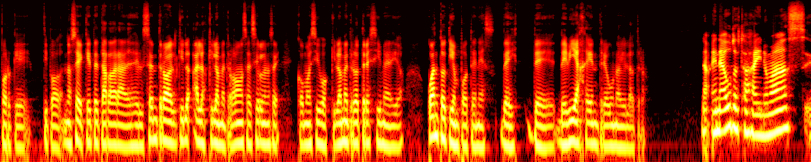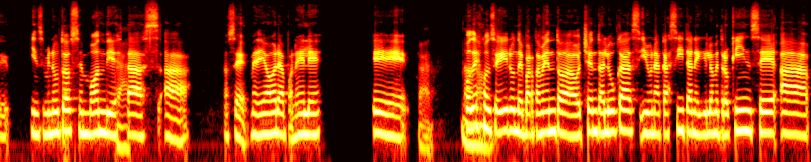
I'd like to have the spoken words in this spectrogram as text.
Porque, tipo, no sé, ¿qué te tardará desde el centro al kilo- a los kilómetros? Vamos a decirlo, no sé, como decís vos, kilómetro tres y medio. ¿Cuánto tiempo tenés de, de- de viaje entre uno y el otro? No, en auto estás ahí nomás, eh, 15 minutos. En Bondi Claro. estás a, no sé, media hora, ponele. Eh, Claro. No, podés no, conseguir un departamento a 80 lucas y una casita en el kilómetro 15 a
